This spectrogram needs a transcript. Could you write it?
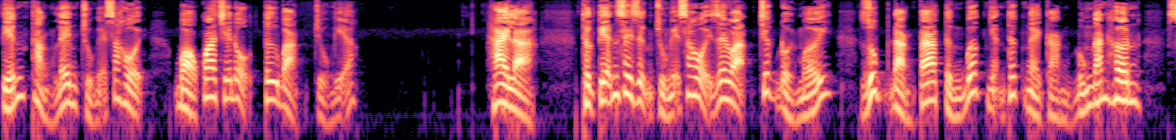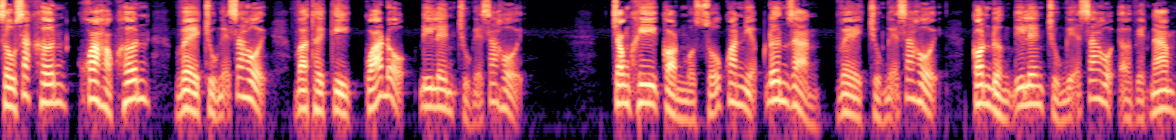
tiến thẳng lên chủ nghĩa xã hội, bỏ qua chế độ tư bản chủ nghĩa. Hai là thực tiễn xây dựng chủ nghĩa xã hội giai đoạn trước đổi mới giúp Đảng ta từng bước nhận thức ngày càng đúng đắn hơn, sâu sắc hơn, khoa học hơn về chủ nghĩa xã hội và thời kỳ quá độ đi lên chủ nghĩa xã hội. Trong khi còn một số quan niệm đơn giản về chủ nghĩa xã hội, con đường đi lên chủ nghĩa xã hội ở Việt Nam,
